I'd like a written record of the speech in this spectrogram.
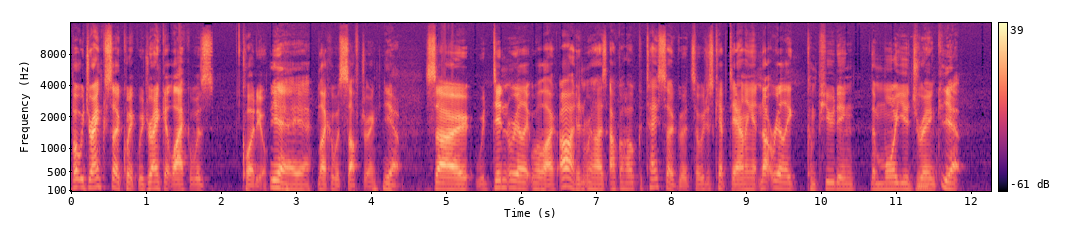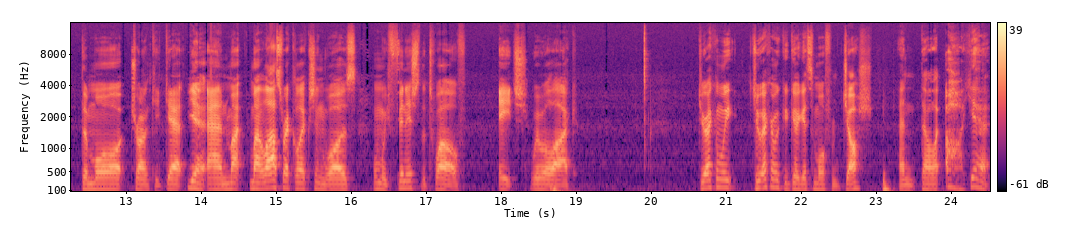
but we drank so quick. We drank it like it was cordial, Yeah, yeah. like it was soft drink. Yeah. So we didn't really. We are like, oh, I didn't realize alcohol could taste so good. So we just kept downing it, not really computing. The more you drink, Yeah. the more drunk you get. Yeah. And my my last recollection was when we finished the twelve each. We were like, do you reckon we? Do you reckon we could go get some more from Josh? And they were like, oh yeah,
